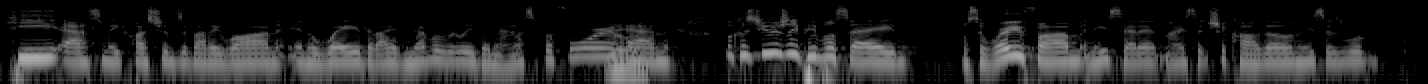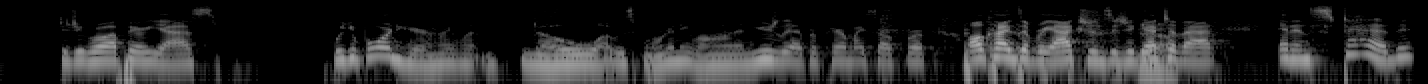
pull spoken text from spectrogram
He asked me questions about Iran in a way that I had never really been asked before. Really? And well, because usually people say, Well, so where are you from? And he said it, and I said Chicago. And he says, Well, did you grow up here? Yes. Were you born here? And I went, No, I was born in Iran. And usually I prepare myself for all kinds of reactions as you get Yeah. to that. And instead,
